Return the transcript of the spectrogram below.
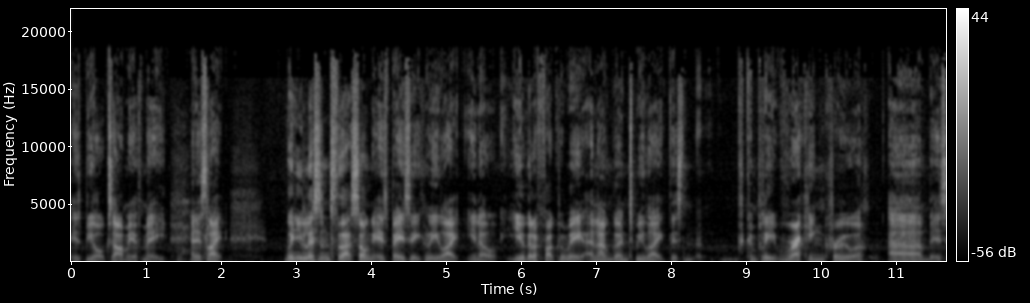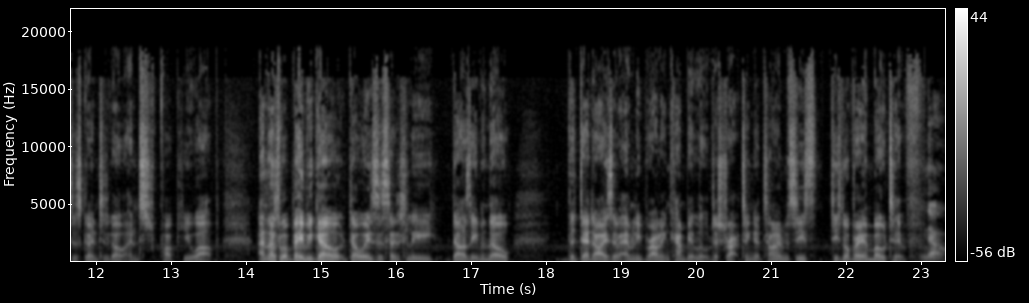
is Bjork's Army of Me, and it's like when you listen to that song, it's basically like you know you're gonna fuck with me, and I'm going to be like this complete wrecking crew um, that is just going to go and fuck you up, and that's what Baby Girl Doll is essentially does, even though the dead eyes of Emily Browning can be a little distracting at times. She's she's not very emotive. No.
